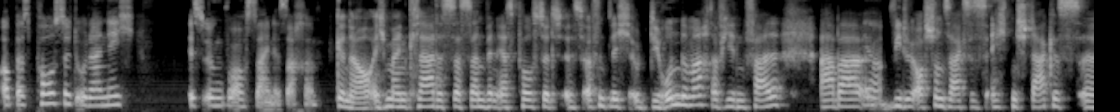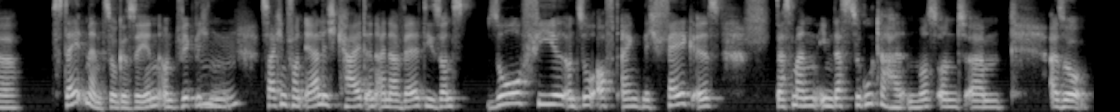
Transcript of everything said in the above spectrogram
Ob er es postet oder nicht, ist irgendwo auch seine Sache. Genau, ich meine, klar, dass das dann, wenn er es postet, es öffentlich die Runde macht, auf jeden Fall. Aber ja. wie du auch schon sagst, es ist echt ein starkes äh, Statement so gesehen und wirklich mhm. ein Zeichen von Ehrlichkeit in einer Welt, die sonst so viel und so oft eigentlich fake ist, dass man ihm das zugute halten muss. Und ähm, also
